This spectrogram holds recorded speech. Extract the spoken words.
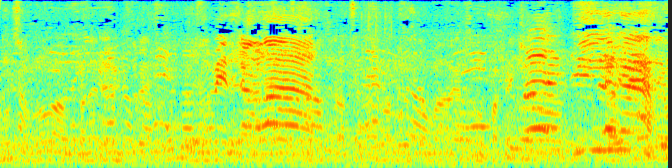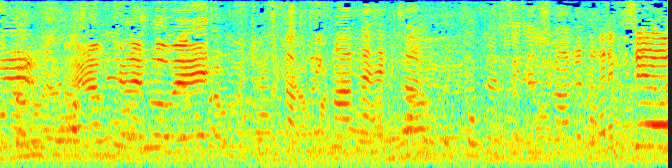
moc omlouvám, pane direktore. Tady přijelo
